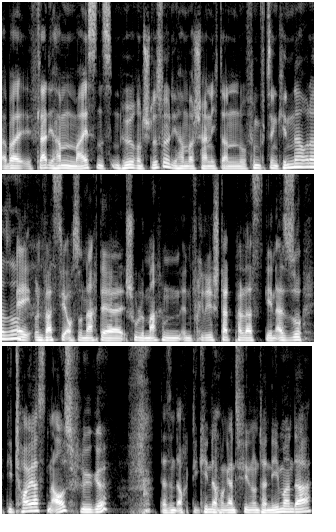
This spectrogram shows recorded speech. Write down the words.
aber klar, die haben meistens einen höheren Schlüssel. Die haben wahrscheinlich dann nur 15 Kinder oder so. Ey, und was die auch so nach der Schule machen, in Friedrichstadtpalast gehen. Also so die teuersten Ausflüge, da sind auch die Kinder von ganz vielen Unternehmern da.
